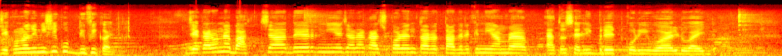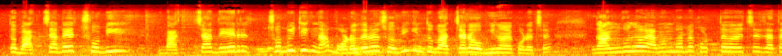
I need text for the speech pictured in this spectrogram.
যে কোনো জিনিসই খুব ডিফিকাল্ট যে কারণে বাচ্চাদের নিয়ে যারা কাজ করেন, তার, তাদেরকে নিয়ে আমরা এত সেলিব্রেট করি ওয়ার্ল্ড ওয়াইড তো বাচ্চাদের ছবি বাচ্চাদের ছবি ঠিক না, বড়দেরও ছবি, কিন্তু বাচ্চারা অভিনয় করেছে। গানগুলো এমনভাবে করতে হয়েছে যাতে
